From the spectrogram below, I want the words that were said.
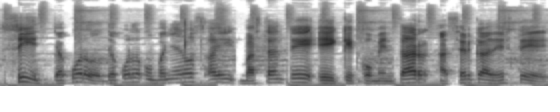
Sí, de acuerdo, de acuerdo compañeros, hay bastante eh, que comentar acerca de este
